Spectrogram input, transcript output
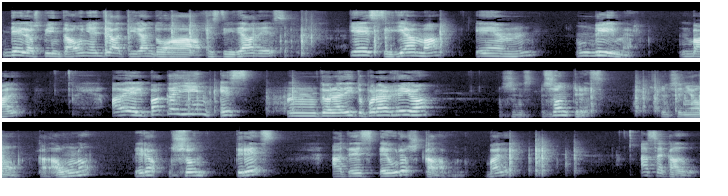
de los pinta uñas ya tirando a festividades que se llama em, Glimmer, ¿vale? A ver, el packaging es mm, doradito por arriba, son tres, os enseño cada uno, pero son tres a tres euros cada uno, ¿vale? Ha sacado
